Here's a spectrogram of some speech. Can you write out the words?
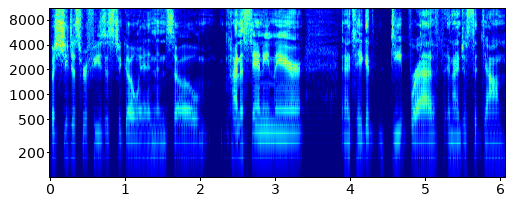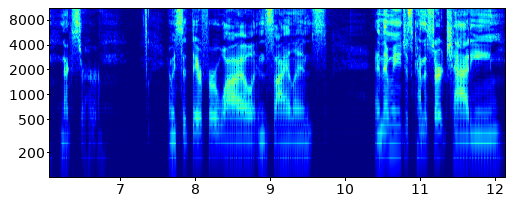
But she just refuses to go in. And so, kind of standing there, and I take a deep breath and I just sit down next to her. And we sit there for a while in silence. And then we just kind of start chatting.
